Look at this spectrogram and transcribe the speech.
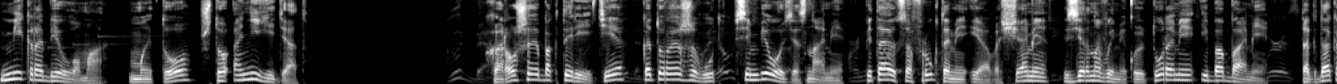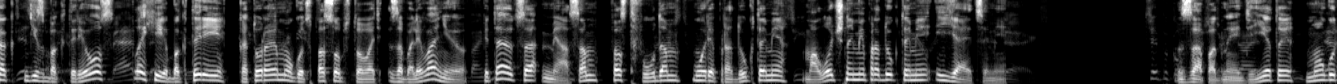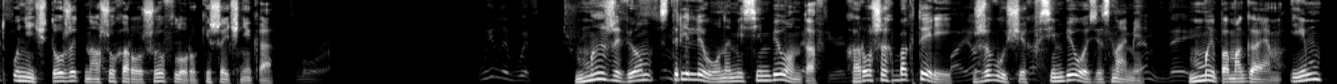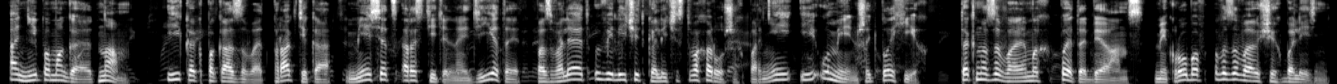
Микробиома. Мы то, что они едят. Хорошие бактерии те, которые живут в симбиозе с нами, питаются фруктами и овощами, зерновыми культурами и бобами. Тогда как дисбактериоз, плохие бактерии, которые могут способствовать заболеванию, питаются мясом, фастфудом, морепродуктами, молочными продуктами и яйцами. Западные диеты могут уничтожить нашу хорошую флору кишечника. Мы живем с триллионами симбионтов, хороших бактерий, живущих в симбиозе с нами. Мы помогаем им, они помогают нам. И, как показывает практика, месяц растительной диеты позволяет увеличить количество хороших парней и уменьшить плохих, так называемых петабианс, микробов, вызывающих болезнь.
